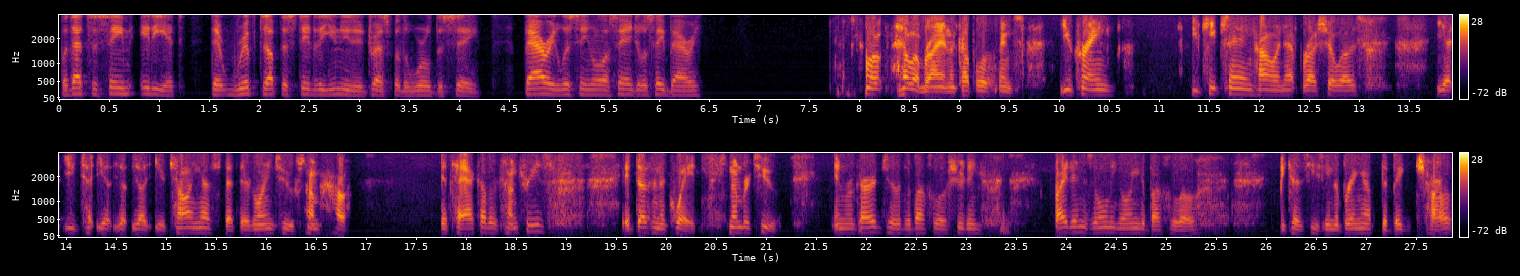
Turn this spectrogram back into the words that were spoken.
but that's the same idiot that ripped up the State of the Union address for the world to see. Barry, listening in Los Angeles. Hey, Barry. Well, hello, Brian. A couple of things. Ukraine, you keep saying how inept Russia was, yet you t- you're telling us that they're going to somehow attack other countries. It doesn't equate. Number two, in regard to the Buffalo shooting, Biden is only going to Buffalo because he's going to bring up the big Char-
